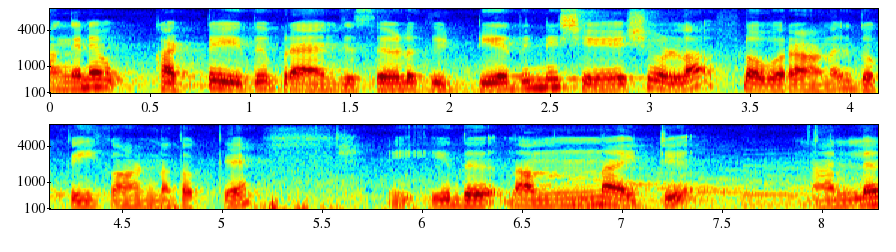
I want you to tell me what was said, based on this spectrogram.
അങ്ങനെ കട്ട് ചെയ്ത് ബ്രാഞ്ചസുകൾ കിട്ടിയതിന് ശേഷമുള്ള ഫ്ലവറാണ് ഇതൊക്കെ ഈ കാണുന്നതൊക്കെ. ഇത് നന്നായിട്ട് നല്ല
